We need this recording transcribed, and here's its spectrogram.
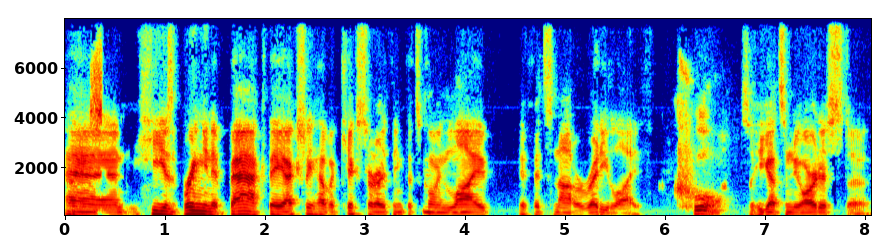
Nice. And he is bringing it back. They actually have a Kickstarter, I think, that's going Mhm. live if it's not already live. Cool. So he got some new artists to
